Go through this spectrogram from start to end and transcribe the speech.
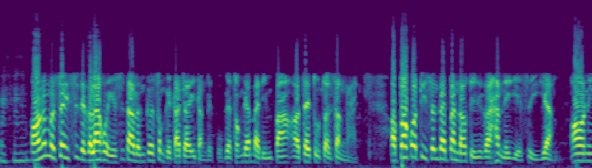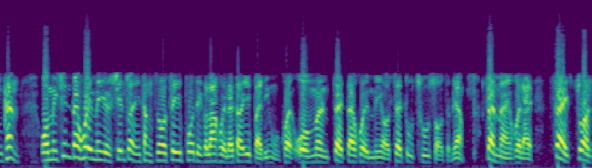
嗯哼，哦，那么这一次这个拉回也是大人哥送给大家一档的股票，从两百零八啊再度赚上来包括第三代半导体这个汉雷也是一样哦。你看我们现在会没有先赚一趟之后，这一波的一个拉回来到一百零五块，我们再带会没有再度出手怎么样？再买回来再赚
